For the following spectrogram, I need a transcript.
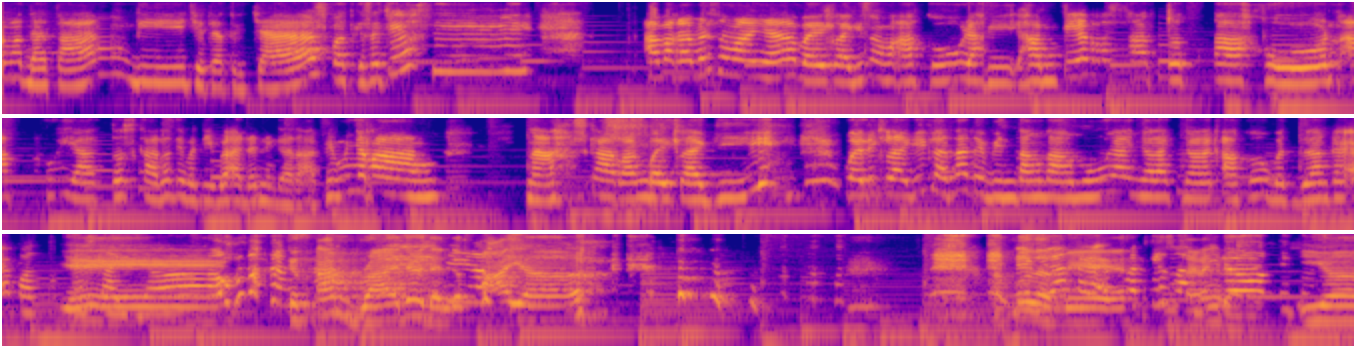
selamat datang di Cerita Tucas, podcast Chelsea. Apa kabar semuanya? Balik lagi sama aku, udah di hampir satu tahun aku hiatus karena tiba-tiba ada negara api menyerang. Nah, sekarang balik lagi, balik lagi karena ada bintang tamu yang nyolek-nyolek aku buat bilang kayak, eh podcast lagi dong. Cause I'm brighter than the fire. aku Dia bilang kayak podcast lagi dong. udah- Iya.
